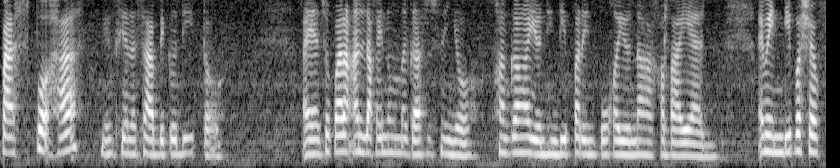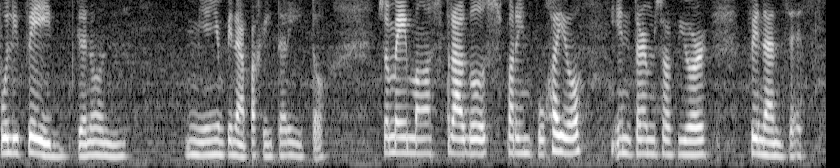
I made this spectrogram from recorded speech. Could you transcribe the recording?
pass po ha, yung sinasabi ko dito. Ayan, so parang ang laki nung nagastos ninyo. Hanggang ngayon, hindi pa rin po kayo nakakabayad. I mean, hindi pa siya fully paid. Ganon. Yan yung pinapakita rito. So, may mga struggles pa rin po kayo in terms of your finances.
